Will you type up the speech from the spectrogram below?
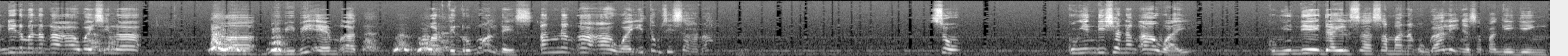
Hindi naman ang aaway sila uh, BBBM at Martin Romualdez. Ang nang aaway, itong si Sara. So, kung hindi siya nang away, kung hindi dahil sa sama ng ugali niya sa pagiging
